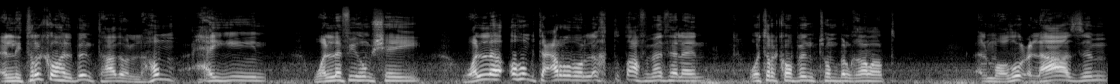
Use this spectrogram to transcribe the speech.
اللي تركوا هالبنت هذول هم حيين ولا فيهم شيء ولا هم تعرضوا للاختطاف مثلا وتركوا بنتهم بالغلط. الموضوع لازم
